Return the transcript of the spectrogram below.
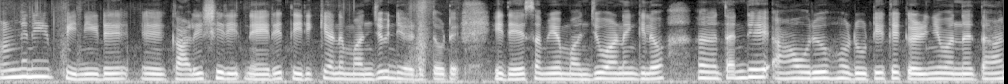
അങ്ങനെ പിന്നീട് കാളീശ്ശേരി നേരെ തിരിക്കുകയാണ് മഞ്ജുവിന്റെ അടുത്തോട്ട്. ഇതേ സമയം മഞ്ജു ആണെങ്കിലോ തന്റെ ആ ഒരു ഡ്യൂട്ടിയൊക്കെ കഴിഞ്ഞു വന്ന് താൻ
